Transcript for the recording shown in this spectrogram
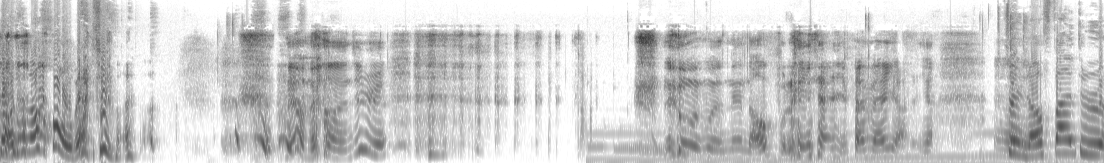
到他妈后边去了。没有没有，就是，没有我那个脑补了一下你翻白眼儿一样，就你知道翻就是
